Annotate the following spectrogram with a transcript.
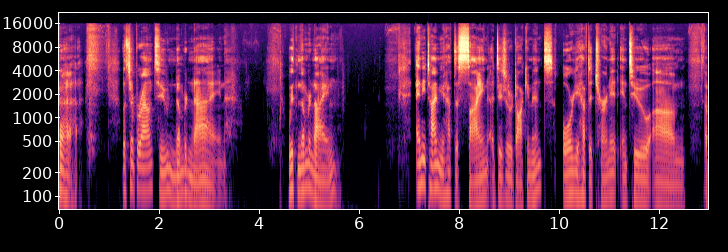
Let's jump around to number nine. With number nine, anytime you have to sign a digital document or you have to turn it into um, a,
